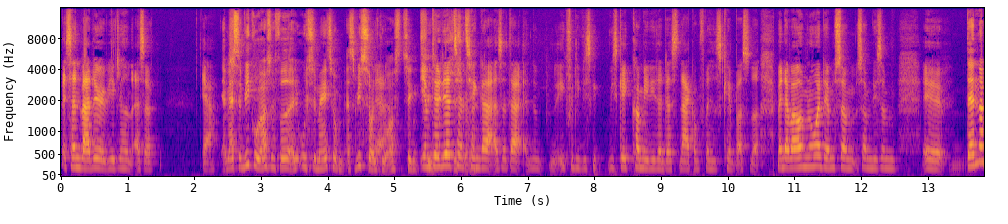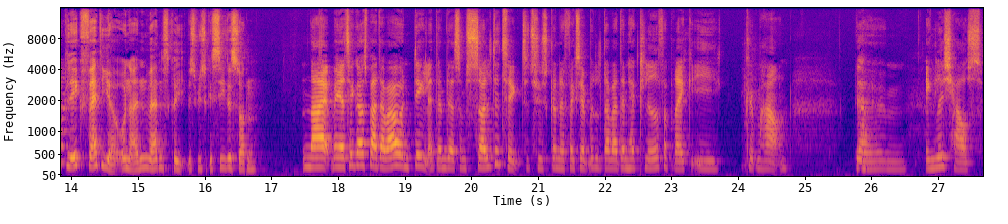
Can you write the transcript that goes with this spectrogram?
Men sådan var det jo i virkeligheden, altså... Ja. Jamen altså, vi kunne jo også have fået et ultimatum. Altså, vi solgte Ja. ja. jo også ting Jamen det er det, jeg tænker, altså der, nu, ikke fordi vi skal, vi skal ikke komme ind i den der snak om frihedskæmper og sådan noget, men der var jo nogle af dem, som, som ligesom, øh, Danmark blev ikke fattigere under 2. verdenskrig, hvis vi skal sige det sådan. Nej, men jeg tænker også bare, at der var jo en del af dem der, som solgte ting til tyskerne, for eksempel, der var den her klædefabrik i København, Ja. øhm, English House,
